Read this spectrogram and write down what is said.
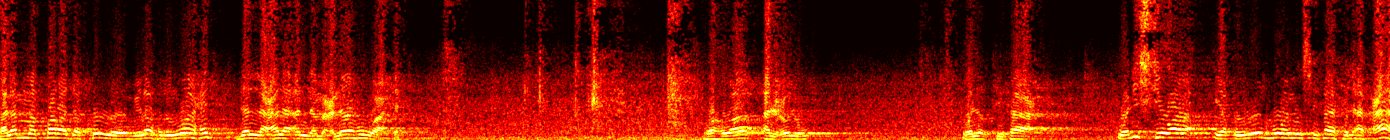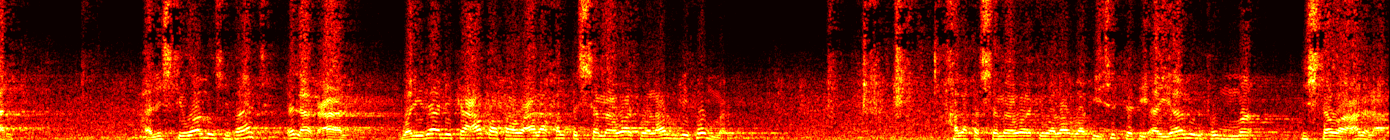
فلما اضطرد كله بلفظ واحد دل على أن معناه واحد. وهو العلو والارتفاع والاستواء يقولون هو من صفات الأفعال. الاستواء من صفات الأفعال ولذلك عطفه على خلق السماوات والأرض ثم خلق السماوات والأرض في ستة أيام ثم استوى على العرش.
